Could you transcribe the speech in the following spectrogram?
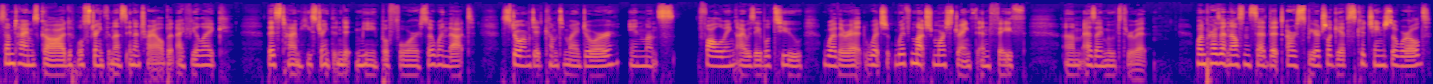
Sometimes God will strengthen us in a trial, but I feel like this time He strengthened me before. So when that storm did come to my door in months following, I was able to weather it, which with much more strength and faith um, as I moved through it. When President Nelson said that our spiritual gifts could change the world,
